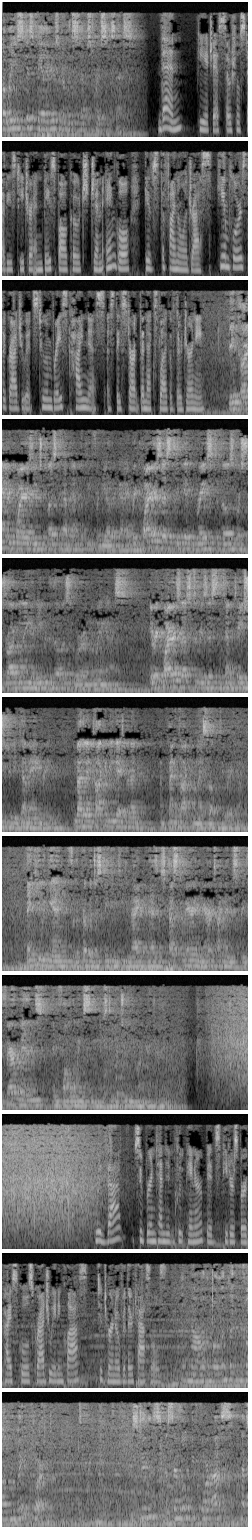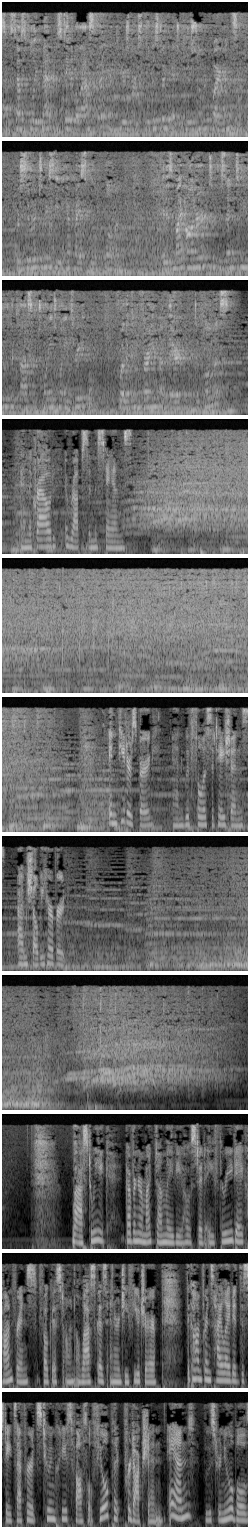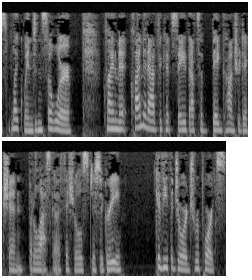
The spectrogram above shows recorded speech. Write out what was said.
But what you see as failures are the steps towards success. Then, PHS social studies teacher and baseball coach Jim Engel gives the final address. He implores the graduates to embrace kindness as they start the next leg of their journey. Being kind requires each of us to have empathy for the other guy. It requires us to give grace to those who are struggling and even to those who are annoying us. It requires us to resist the temptation to become angry. And by the way, I'm talking to you guys, but I'm, I'm kind of talking to myself too right now. Thank you again for the privilege of speaking to you tonight, and as is customary in the maritime industry, fair winds and following seas to each of you on your journey. With that, Superintendent Kludt-Painter bids Petersburg High School's graduating class to turn over their tassels. And now the moment that you've all been waiting for. Students assembled before us have successfully met the State of Alaska and Petersburg School District educational requirements pursuant to receiving a high school diploma. It is my honor to present to you the class of 2023 for the conferring of their diplomas. And the crowd erupts in the stands. In Petersburg, and with felicitations, I'm Shelby Herbert. Last week, Governor Mike Dunleavy hosted a three-day conference focused on Alaska's energy future. The conference highlighted the state's efforts to increase fossil fuel p- production and boost renewables like wind and solar. Climate, climate advocates say that's a big contradiction, but Alaska officials disagree. Kavitha George reports.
